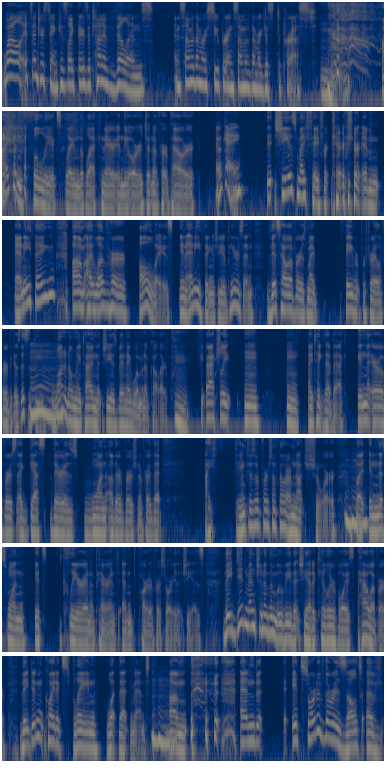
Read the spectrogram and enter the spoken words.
Well, it's interesting because like there's a ton of villains, and some of them are super, and some of them are just depressed. I can fully explain the Black Canary and the origin of her power. Okay. It, she is my favorite character in anything. Um, I love her always in anything she appears in. This, however, is my favorite portrayal of her because this is the one and only time that she has been a woman of color. F- Actually, mm, mm, I take that back. In the Arrowverse, I guess there is one other version of her that I think is a person of color. I'm not sure. But in this one, it's clear and apparent and part of her story that she is. They did mention in the movie that she had a killer voice. However, they didn't quite explain what that meant. Um, and it's sort of the result of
